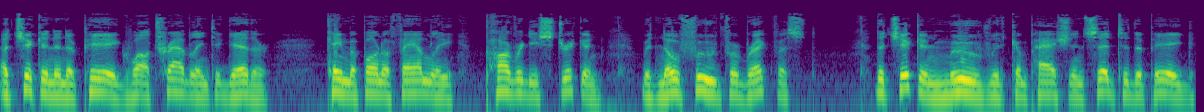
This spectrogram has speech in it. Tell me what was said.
A chicken and a pig, while traveling together, came upon a family poverty stricken with no food for breakfast. The chicken, moved with compassion, said to the pig,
